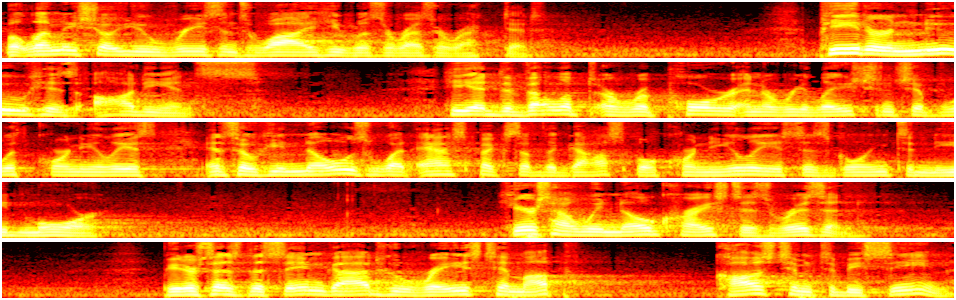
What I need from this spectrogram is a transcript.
but let me show you reasons why he was resurrected. Peter knew his audience. He had developed a rapport and a relationship with Cornelius, and so he knows what aspects of the gospel Cornelius is going to need more. Here's how we know Christ is risen. Peter says, The same God who raised him up caused him to be seen.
